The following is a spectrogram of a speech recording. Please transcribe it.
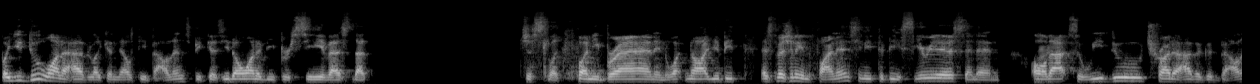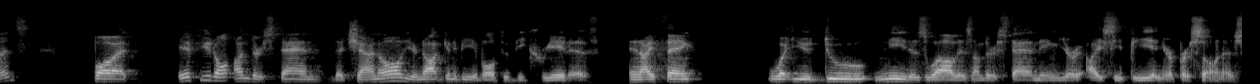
But you do want to have like an LT balance because you don't want to be perceived as that just like funny brand and whatnot. You be especially in finance, you need to be serious and then all right. that. So we do try to have a good balance. But if you don't understand the channel, you're not going to be able to be creative. And I think what you do need as well is understanding your ICP and your personas.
